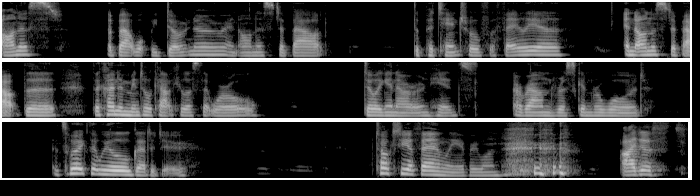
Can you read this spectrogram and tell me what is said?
honest about what we don't know and honest about the potential for failure and honest about the the kind of mental calculus that we're all doing in our own heads around risk and reward. It's work that we all got to do. Talk to your family, everyone. I just,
